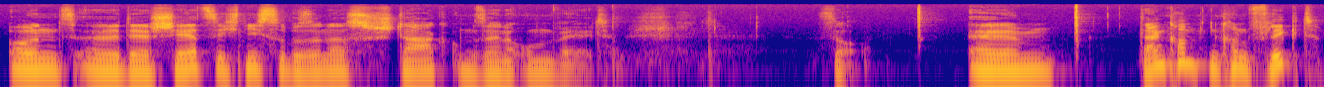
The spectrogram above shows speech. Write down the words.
Und äh, der schert sich nicht so besonders stark um seine Umwelt. So. Ähm, dann kommt ein Konflikt.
